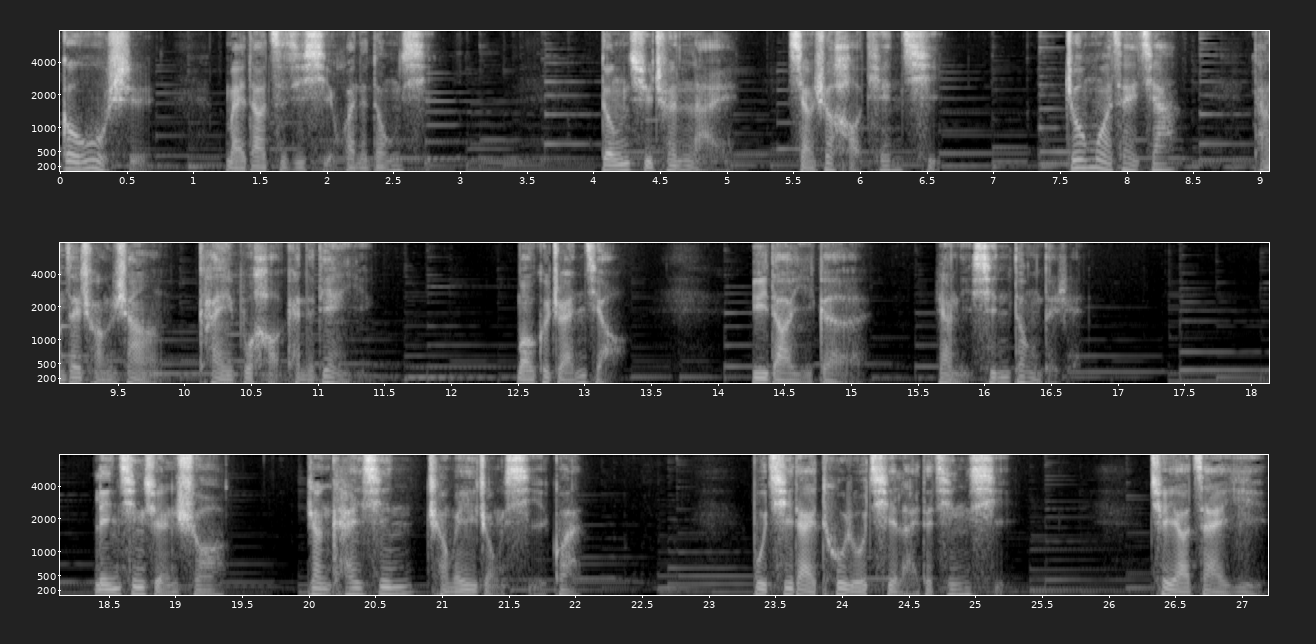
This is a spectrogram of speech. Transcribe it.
购物时，买到自己喜欢的东西；冬去春来，享受好天气；周末在家。躺在床上看一部好看的电影，某个转角遇到一个让你心动的人。林清玄说：“让开心成为一种习惯，不期待突如其来的惊喜，却要在意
